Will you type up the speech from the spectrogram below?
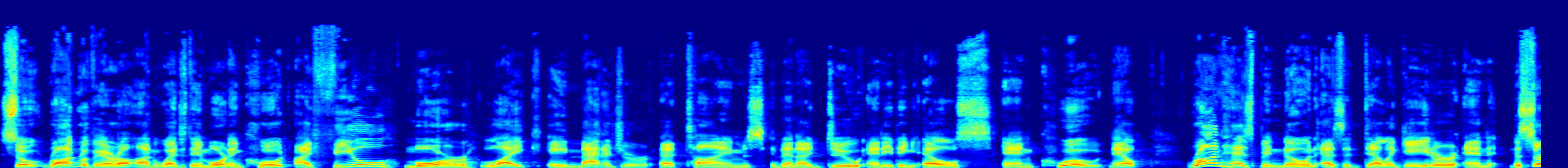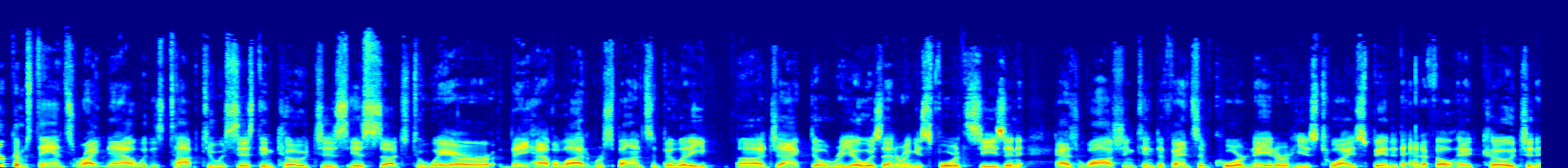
So Ron Rivera on Wednesday morning, quote, I feel more like a manager at times than I do anything else, end quote. Now, Ron has been known as a delegator, and the circumstance right now with his top two assistant coaches is such to where they have a lot of responsibility. Uh, Jack Del Rio is entering his fourth season as Washington defensive coordinator. He has twice been an NFL head coach, and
